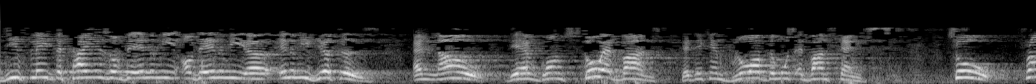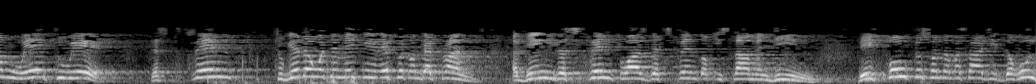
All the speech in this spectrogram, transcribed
deflate the tires of the enemy, of the enemy, uh, enemy vehicles. And now they have gone so advanced that they can blow up the most advanced tanks. So from where to where, the strength, together with them making an effort on that front, again the strength was that strength of Islam and Deen. They focus on the masajid. The whole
